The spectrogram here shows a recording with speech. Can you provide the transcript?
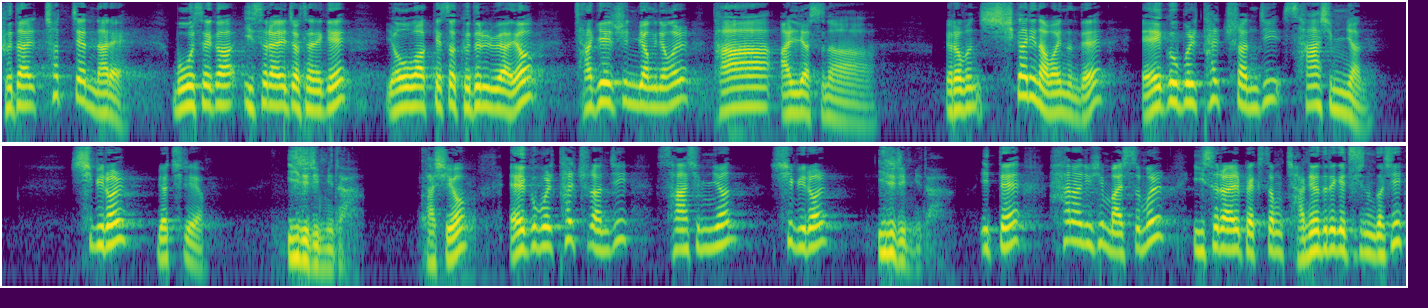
그 달 첫째 날에 모세가 이스라엘 자손에게 여호와께서 그들을 위하여 자기의 주신 명령을 다 알렸으나 여러분 시간이 나와 있는데 애굽을 탈출한 지 40년 11월 며칠이에요? 1일입니다. 다시요. 애굽을 탈출한 지 40년 11월 1일입니다. 이때 하나님 주신 말씀을 이스라엘 백성 자녀들에게 주시는 것이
